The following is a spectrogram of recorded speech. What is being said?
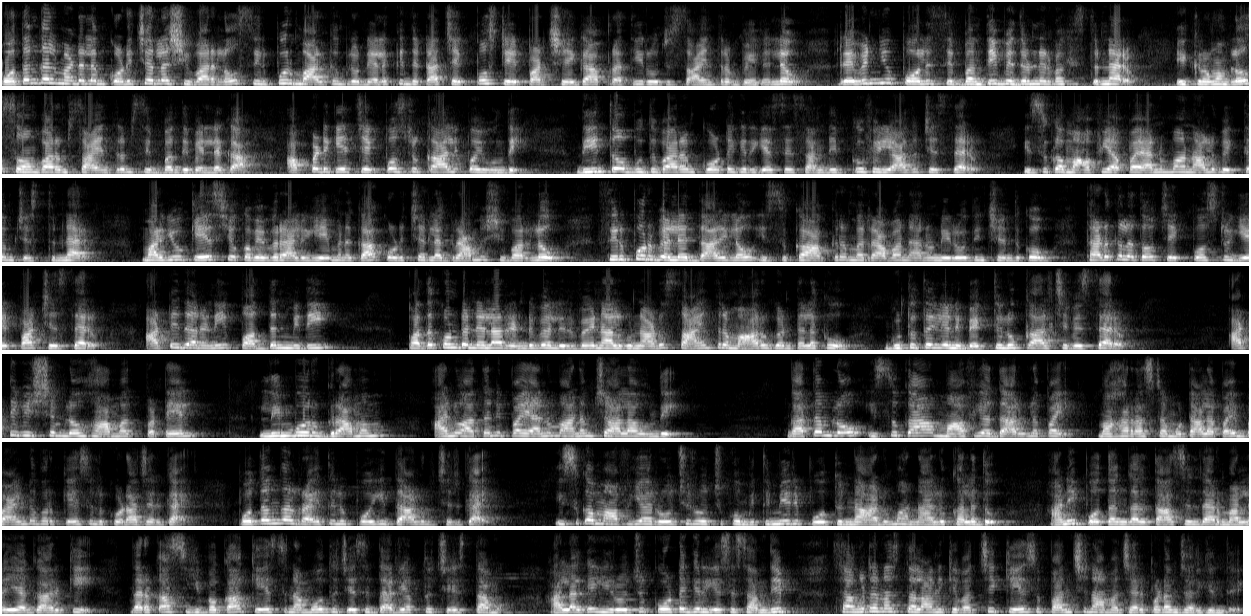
పోతంగల్ మండలం కొడిచెర్ల శివారులో సిర్పూర్ మార్గంలో నెల కిందట చెక్పోస్ట్ ఏర్పాటు చేయగా ప్రతిరోజు సాయంత్రం వేళల్లో రెవెన్యూ పోలీస్ సిబ్బంది విధులు నిర్వహిస్తున్నారు. ఈ క్రమంలో సోమవారం సాయంత్రం సిబ్బంది వెళ్ళగా అప్పటికే చెక్పోస్టు కాలిపోయి ఉంది. దీంతో బుధవారం కోటగిరి ఎస్ఐ సందీప్కు ఫిర్యాదు చేశారు. ఇసుక మాఫియాపై అనుమానాలు వ్యక్తం చేస్తున్నారు. మరియు కేసు యొక్క వివరాలు ఏమనగా కొడిచెర్ల గ్రామ శివారులో సిర్పూర్ వెళ్ళే దారిలో ఇసుక అక్రమ రవాణాను నిరోధించేందుకు తడకలతో చెక్పోస్టు ఏర్పాటు చేశారు. అట్టి పద్దెనిమిది పదకొండు నెల రెండు వేల ఇరవై నాలుగు నాడు సాయంత్రం ఆరు గంటలకు గుర్తు తెలియని వ్యక్తులు కాల్చివేశారు. అట్టి విషయంలో హామద్ పటేల్ లింబూరు గ్రామం అను అతనిపై అనుమానం చాలా ఉంది. గతంలో ఇసుక మాఫియాదారులపై మహారాష్ట్ర ముఠాలపై బైండవర్ కేసులు కూడా జరిగాయి. పొతంగల్ రైతులు పోయి దాడులు జరిగాయి. ఇసుక మాఫియా రోజు రోజుకు మితిమీరిపోతున్న అనుమానాలు కలదు అని పొతంగల్ తహసీల్దార్ మల్లయ్య గారికి దరఖాస్తు ఇవ్వగా కేసు నమోదు చేసి దర్యాప్తు చేస్తాము. అలాగే ఈరోజు కోటగిరి ఎస్సీ సందీప్ సంఘటన స్థలానికి వచ్చి కేసు పంచనామా జరపడం జరిగింది.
